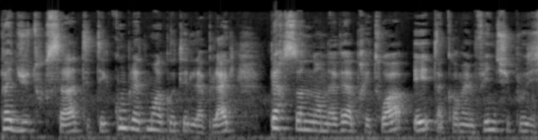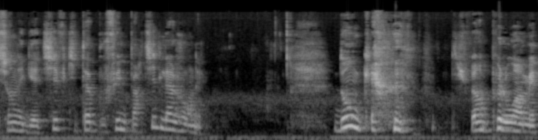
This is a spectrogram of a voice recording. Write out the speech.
pas du tout ça, t'étais complètement à côté de la plaque, personne n'en avait après toi et t'as quand même fait une supposition négative qui t'a bouffé une partie de la journée. Donc, je vais un peu loin, mais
